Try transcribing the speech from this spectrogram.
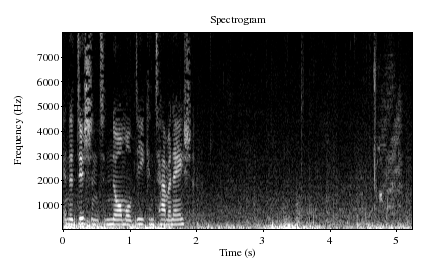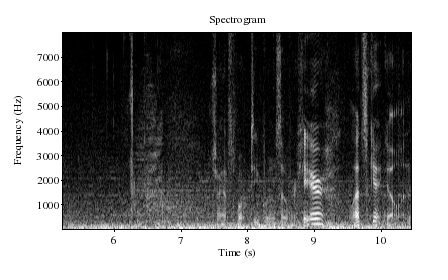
in addition to normal decontamination. Transport depot's over here. Let's get going.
